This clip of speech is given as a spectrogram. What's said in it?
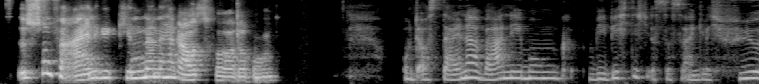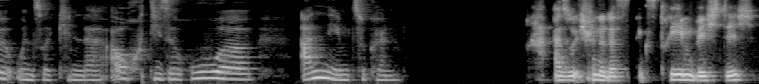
das ist schon für einige Kinder eine Herausforderung. Und aus deiner Wahrnehmung, wie wichtig ist es eigentlich für unsere Kinder, auch diese Ruhe annehmen zu können? Also ich finde das extrem wichtig.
